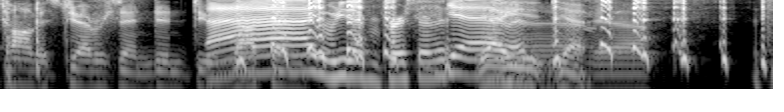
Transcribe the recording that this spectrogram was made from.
Thomas Jefferson didn't do ah, nothing. were you there for first service? Yeah, yeah, he- yeah. yeah. It's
